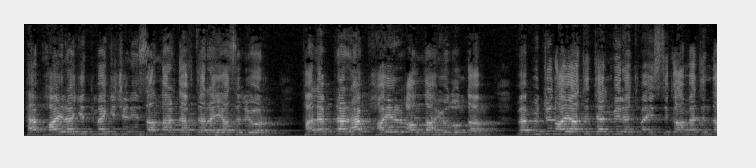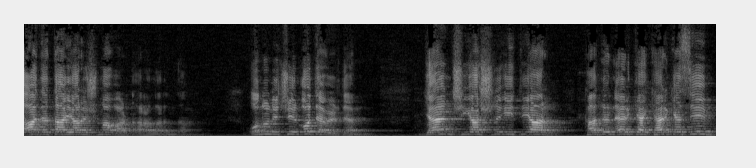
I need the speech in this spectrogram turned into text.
Hep hayra gitmek için insanlar deftere yazılıyor. Talepler hep hayır Allah yolundan ve bütün hayatı tenvir etme istikametinde adeta yarışma vardı aralarında. Onun için o devirde genç, yaşlı, ihtiyar, kadın, erkek, herkesin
